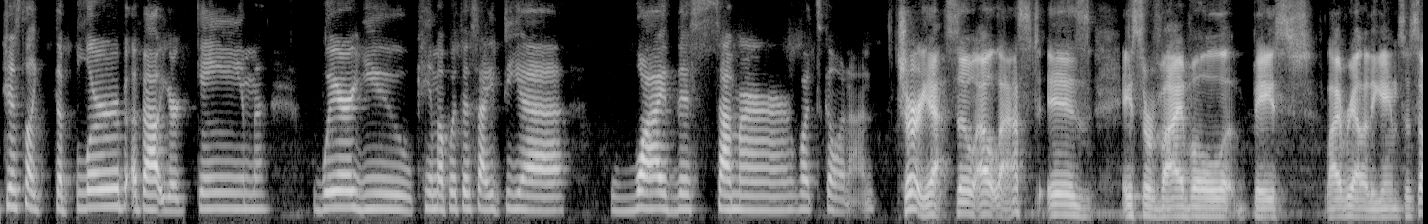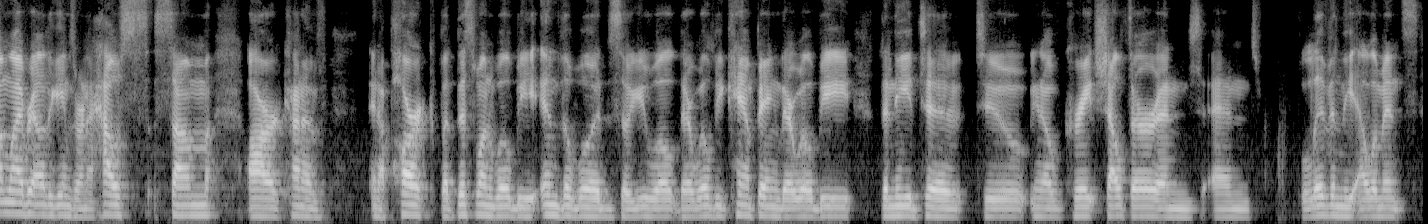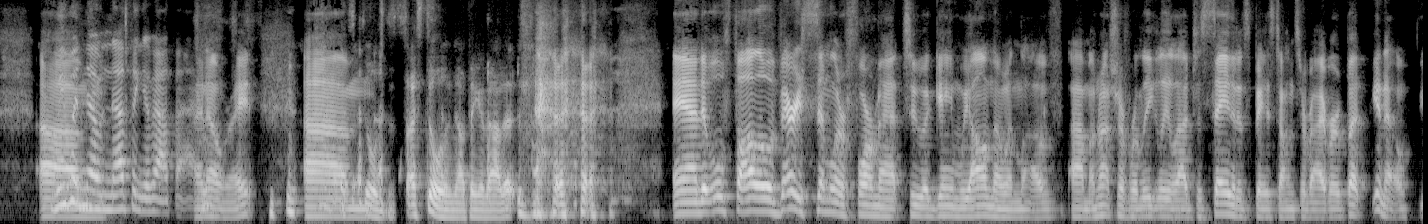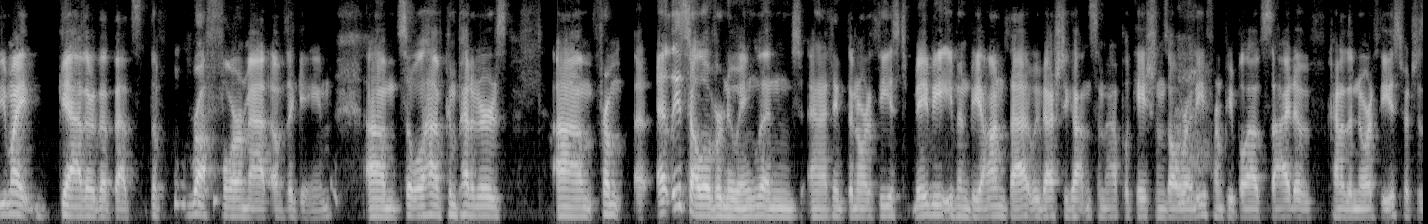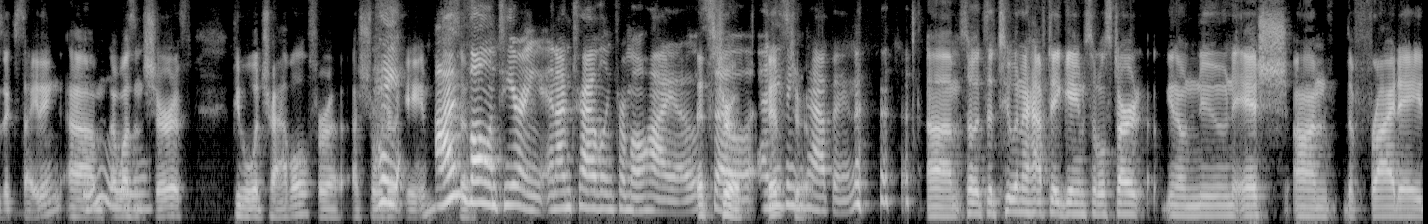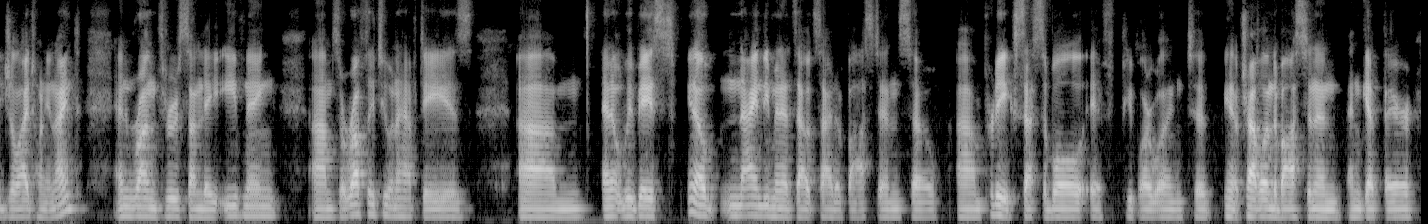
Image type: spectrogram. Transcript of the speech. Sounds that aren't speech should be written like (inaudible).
just like the blurb about your game, where you came up with this idea, why this summer? What's going on? Sure, yeah. So Outlast is a survival based live reality game. So some live reality games are in a house, some are kind of in a park, but this one will be in the woods. So you will there will be camping, there will be the need to to you know create shelter and and live in the elements. Um, we would know um, nothing about that. I know, right? (laughs) Um, I, still, I still know nothing about it. (laughs) (laughs) and it will follow a very similar format to a game we all know and love. Um, I'm not sure if we're legally allowed to say that it's based on Survivor, but you know, you might gather that that's the rough (laughs) format of the game. Um, so we'll have competitors um, from uh, at least all over New England and I think the Northeast, maybe even beyond that. We've actually gotten some applications already (gasps) from people outside of kind of the Northeast, which is exciting. Um, I wasn't sure if people would travel for a, a shorter hey, game. I'm so. volunteering and I'm traveling from Ohio. It's so true. Anything true. can happen. (laughs) um, so it's a two and a half day game. So it'll start, you know, noon ish on the Friday, July 29th and run through Sunday evening. Um, so roughly two and a half days. Um, and it will be based, you know, 90 minutes outside of Boston. So um, pretty accessible if people are willing to, you know, travel into Boston and, and get there.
